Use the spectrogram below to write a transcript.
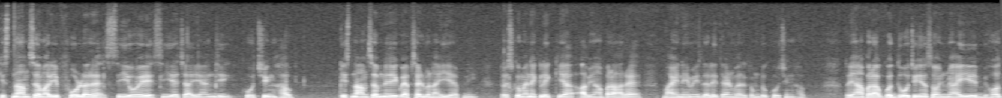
किस नाम से हमारी फोल्डर है? C O A C H I N G coaching hub इस नाम से हमने एक वेबसाइट बनाई है अपनी। तो इसको मैंने क्लिक किया। अब यहाँ पर आ रहा है my name is Lalit and welcome to coaching hub तो यहाँ पर आपको दो चीज़ें समझ में आई। ये बहुत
